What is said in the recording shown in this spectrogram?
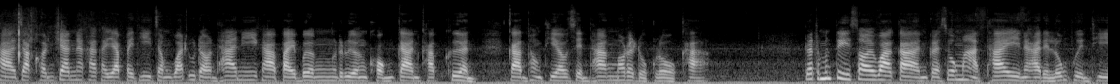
ค่ะ จากขอนแก่นนะคะขยับไปที่จังหวัดอุดรธานีค่ะ ไปเบืองเรื่องของการขับเคลื่อน การท่องเที่ยวเส้นทางมรดกโลกค่ะ รัฐมนตรีซอยวาการกระทรวงมหาดไทยนะคะได้ลงพื้นที่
